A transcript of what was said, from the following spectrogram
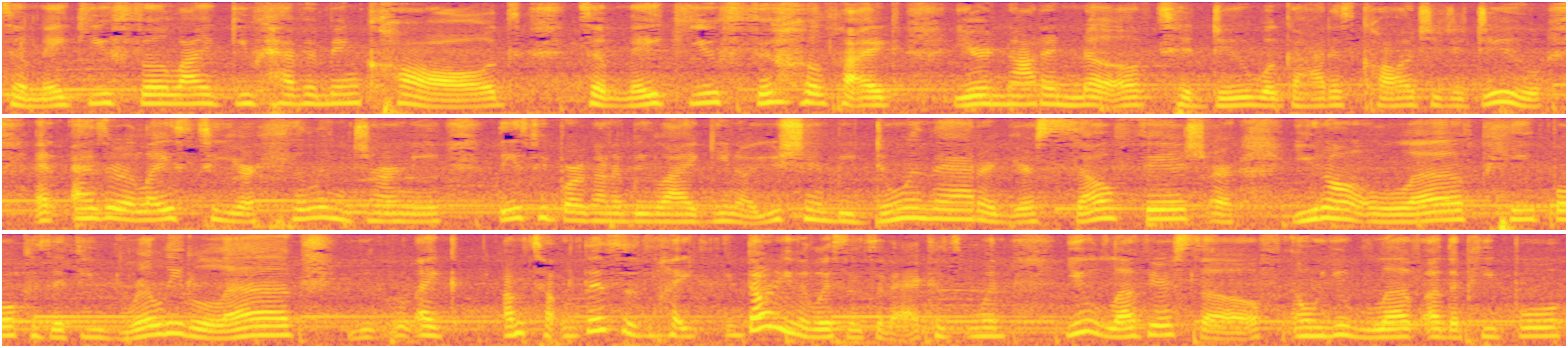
to make you feel like you haven't been called, to make you feel like you're not enough to do what God has called you to do. And as it relates to your healing journey, these people are going to be like, you know, you shouldn't be doing that, or you're selfish, or you don't love people. Because if you really love, like, I'm telling this is like don't even listen to that because when you love yourself and when you love other people,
